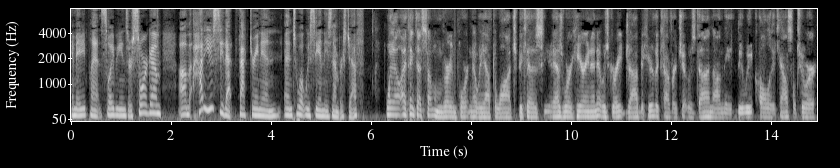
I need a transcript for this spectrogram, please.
and maybe plant soybeans or sorghum. Um, how do you see that factoring in into what we see in these numbers, Jeff? Well, I think that's something very important that we have to watch because as we're hearing, and it was great job to hear the coverage it was done on the, the Wheat Quality Council tour.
